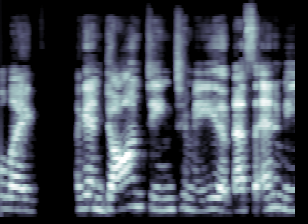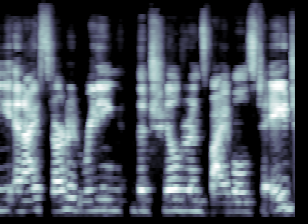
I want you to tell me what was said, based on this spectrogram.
like again daunting to me that that's the enemy and i started reading the children's bibles to aj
